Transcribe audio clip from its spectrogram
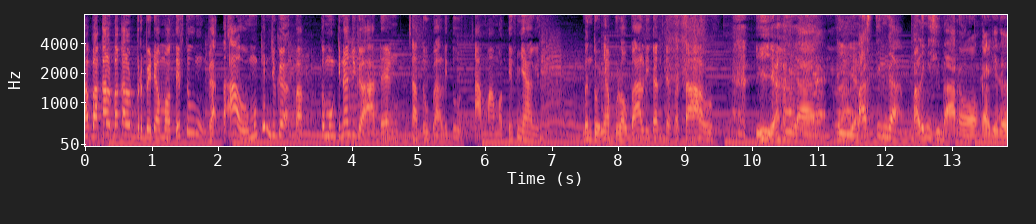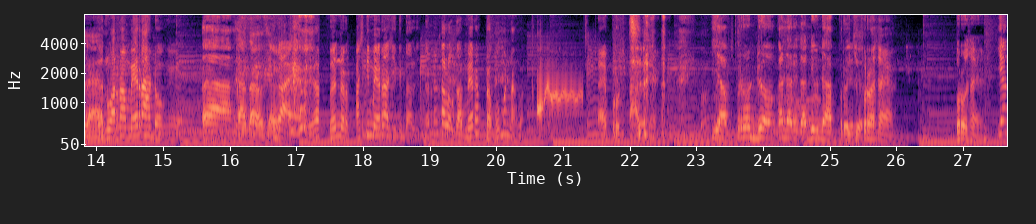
ah, bakal bakal berbeda motif tuh nggak tahu. Mungkin juga kemungkinan juga ada yang satu Bali tuh sama motifnya gitu. Bentuknya Pulau Bali kan siapa tahu iya. Iya. Iya. Pasti nggak paling isi barong kayak gitu kan. Dan warna merah dong ya. ah nggak tahu saya enggak ya. Bener pasti merah sih di Bali. Karena kalau nggak merah Prabowo menang pak. Saya pro sekali ya. Ya pro dong. Kan dari tadi udah pro Jadi Jo. pro saya. Pro saya. Yang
